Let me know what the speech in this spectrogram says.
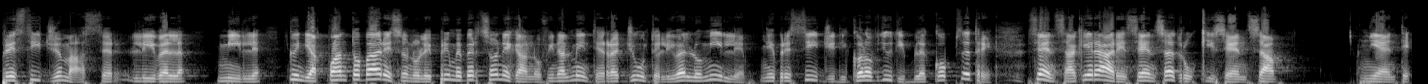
Prestige Master Level 1000. Quindi a quanto pare sono le prime persone che hanno finalmente raggiunto il livello 1000 nei prestigi di Call of Duty Black Ops 3 senza hackerare, senza trucchi, senza niente.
